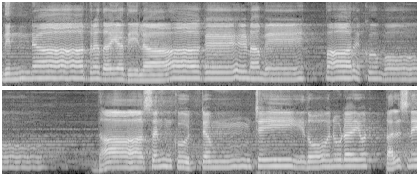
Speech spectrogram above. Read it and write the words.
നിന്നാർദ്രതയതിലാകണമേ. പാർക്കുമോ? ദാസൻ കുറ്റം ചെയ്തോനുടയോൻ തൽസ്നേഹിതരെ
